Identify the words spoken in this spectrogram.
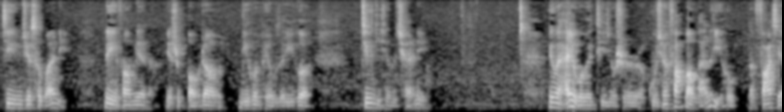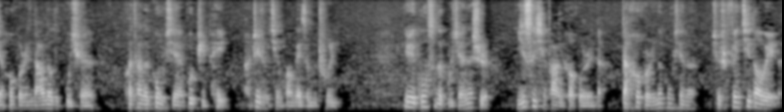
经营决策管理；另一方面呢，也是保障离婚配偶的一个经济性的权利。另外还有个问题就是，股权发放完了以后，那发现合伙人拿到的股权和他的贡献不匹配啊，这种情况该怎么处理？因为公司的股权呢是。一次性发给合伙人的，但合伙人的贡献呢却是分期到位的，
